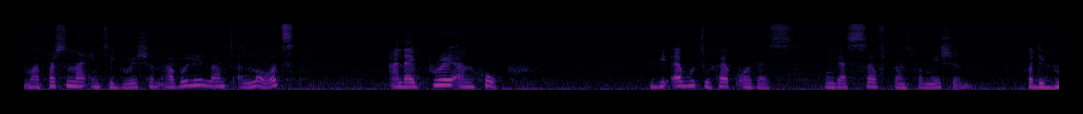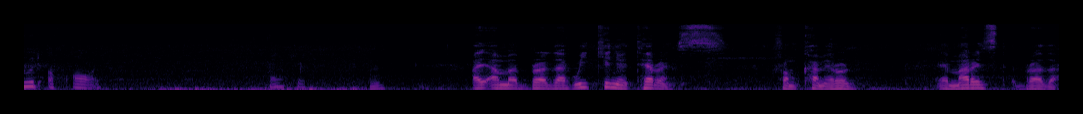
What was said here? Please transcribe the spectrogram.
My personal integration, I've really learned a lot, and I pray and hope to be able to help others in their self-transformation for the good of all. Thank you. I am a brother Wikinyo Terence from Cameroon, a married brother.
